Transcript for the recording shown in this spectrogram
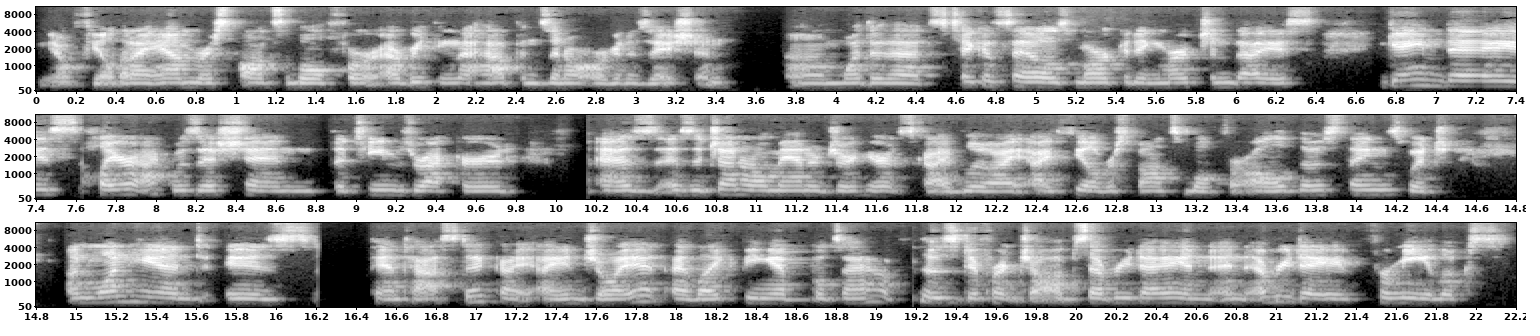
you know feel that I am responsible for everything that happens in our organization. Um, whether that's ticket sales, marketing, merchandise, game days, player acquisition, the team's record. As, as a general manager here at Sky Blue, I, I feel responsible for all of those things, which on one hand is fantastic. I, I, enjoy it. I like being able to have those different jobs every day. And, and every day for me looks,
